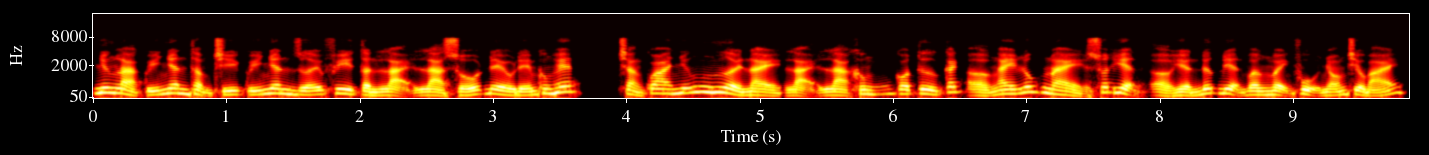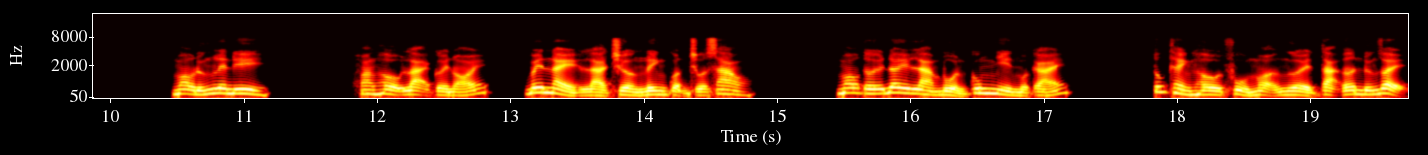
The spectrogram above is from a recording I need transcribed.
nhưng là quý nhân thậm chí quý nhân dưới phi tần lại là số đều đếm không hết, chẳng qua những người này lại là không có tư cách ở ngay lúc này xuất hiện ở hiền đức điện vâng mệnh phụ nhóm triều bái. Mau đứng lên đi. Hoàng hậu lại cười nói, bên này là trường ninh quận chúa sao. Mau tới đây làm buồn cung nhìn một cái. Túc thành hầu phủ mọi người tạ ơn đứng dậy,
